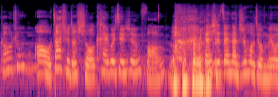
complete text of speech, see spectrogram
高中哦，大学的时候开过健身房，但是在那之后就没有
